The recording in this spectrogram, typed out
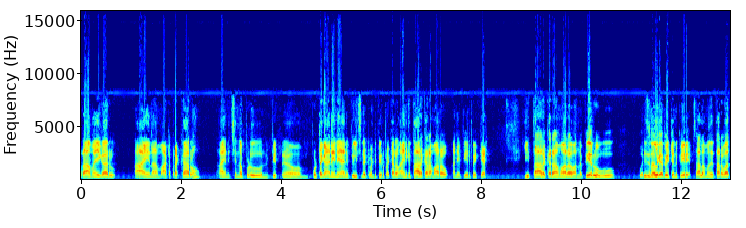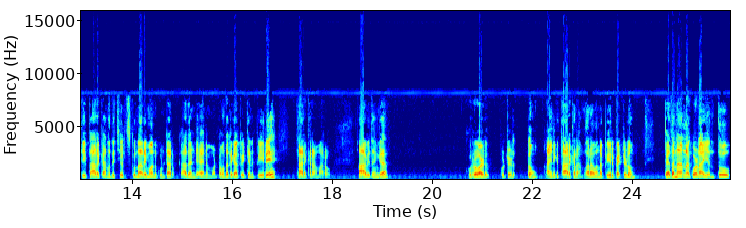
రామయ్య గారు ఆయన మాట ప్రకారం ఆయన చిన్నప్పుడు పుట్టగానే ఆయన పిలిచినటువంటి పేరు ప్రకారం ఆయనకి తారక రామారావు అనే పేరు పెట్టారు. ఈ తారక రామారావు అన్న పేరు ఒరిజినల్గా పెట్టిన పేరే. చాలా మంది తర్వాత ఈ తారక అన్నది చేర్చుకున్నారేమో అనుకుంటారు. కాదండి ఆయన మొట్టమొదటిగా పెట్టిన పేరే తారక రామారావు. ఆ విధంగా కుర్రవాడు పుట్టడం ఆయనకి తారక రామారావు అన్న పేరు పెట్టడం పెదనాన్న కూడా ఎంతో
